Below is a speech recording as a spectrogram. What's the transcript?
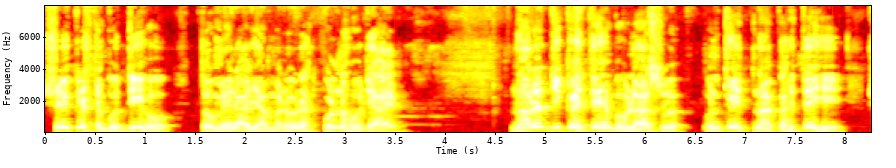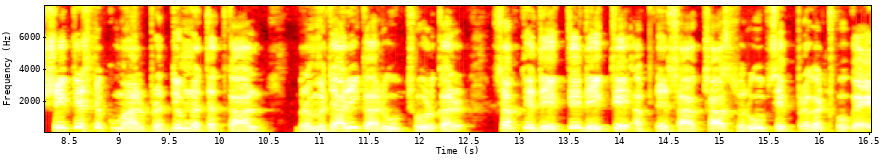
श्री कृष्ण बुद्धि हो तो मेरा यह मनोरथ पूर्ण हो जाए। नारद जी कहते हैं बहुलास्व उनके इतना कहते ही श्री कृष्ण कुमार प्रद्युम्न तत्काल ब्रह्मचारी का रूप छोड़कर सबके देखते देखते अपने साक्षात स्वरूप से प्रकट हो गए।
